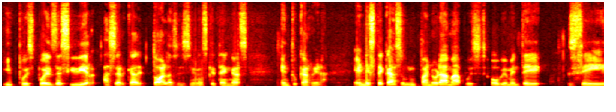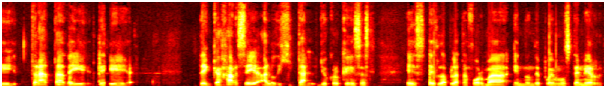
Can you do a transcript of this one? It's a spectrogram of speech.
y pues puedes decidir acerca de todas las decisiones que tengas en tu carrera. En este caso, mi panorama, pues obviamente se trata de, de, encajarse a lo digital. Yo creo que esa es, es, la plataforma en donde podemos tener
